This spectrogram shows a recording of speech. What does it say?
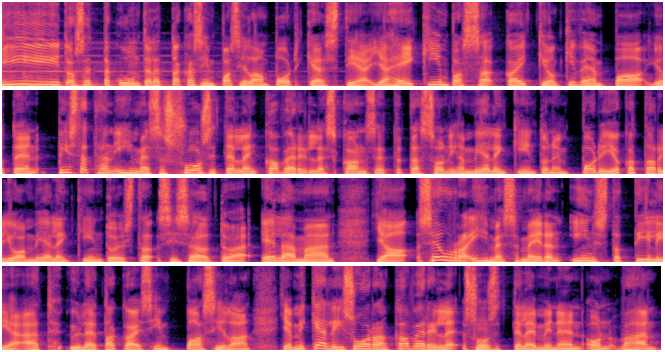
Kiitos, että kuuntelet takaisin Pasilaan podcastia. Ja hei, kimpassa kaikki on kivempaa, joten pistäthän ihmeessä suositellen kaverille kanssa, että tässä on ihan mielenkiintoinen podi, joka tarjoaa mielenkiintoista sisältöä elämään. Ja seuraa ihmeessä meidän Insta-tiliä at Yle takaisin Pasilaan. Ja mikäli suoraan kaverille suositteleminen on vähän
